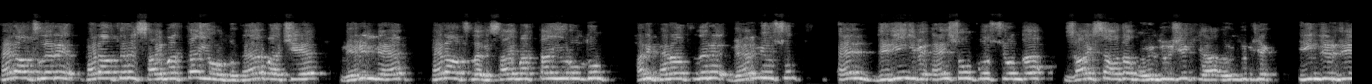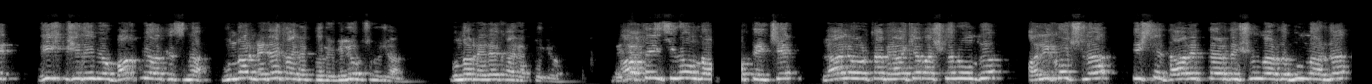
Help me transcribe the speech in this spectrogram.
penaltıları penaltıları saymaktan yoruldum. Fenerbahçe'ye verilmeyen penaltıları saymaktan yoruldum. Hani penaltıları vermiyorsun. En dediğin gibi en son pozisyonda Zaysa adam öldürecek ya öldürecek. indirdi. Hiçbir şey demiyor. Bakmıyor arkasına. Bunlar neden kaynaklanıyor biliyor musun hocam? Bunlar neden kaynaklanıyor? Neden? Hafta içi ne oldu hafta içi? Lale Orta MHK Başkanı oldu. Ali Koç'la işte davetlerde, şunlarda, bunlarda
